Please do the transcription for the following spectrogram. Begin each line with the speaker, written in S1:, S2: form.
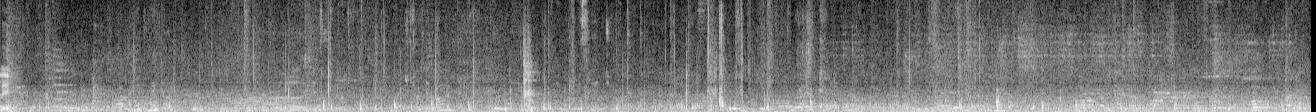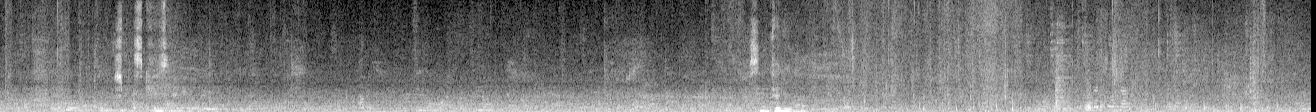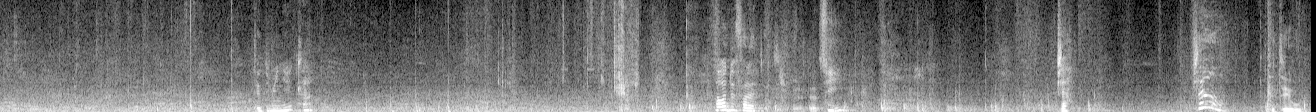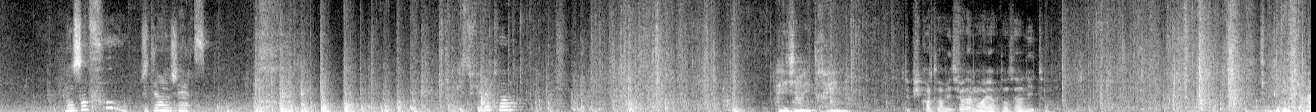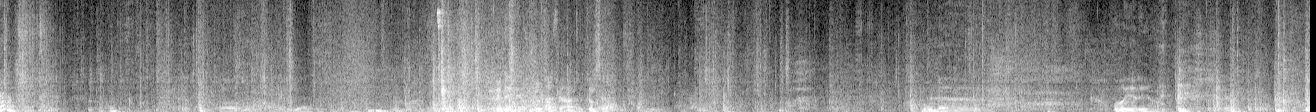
S1: Allez.
S2: Je m'excuse. C'est un peu lourd. T'as deux minutes là Arrête de faire la tête.
S3: La tête
S2: Si. Viens. Viens
S3: T'étais où
S2: On s'en fout. J'étais dans le Gers. Qu'est-ce que tu fais là, toi Allez, viens, on les traîne.
S3: Depuis quand t'as envie de faire ailleurs que dans un lit, toi?
S2: Très mal, en fait.
S4: Je vais faire un truc comme ça. Bon, bah. On va y aller. hein. Euh,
